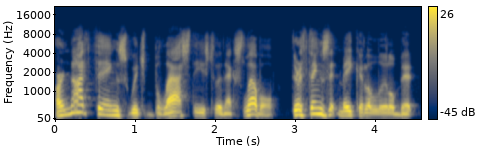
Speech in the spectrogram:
are not things which blast these to the next level. They're things that make it a little bit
